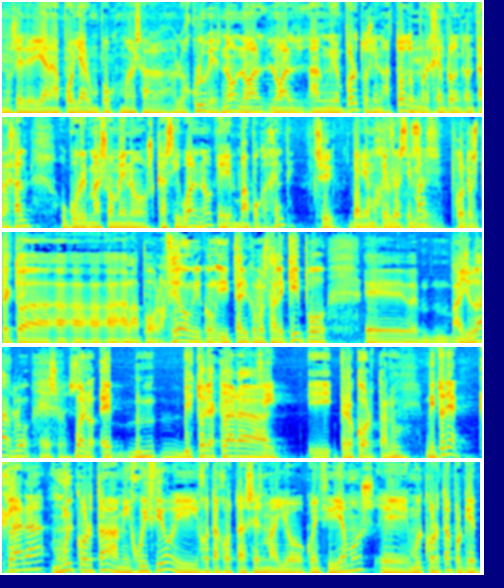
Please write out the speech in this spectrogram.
no sé, deberían apoyar un poco más a, a los clubes, ¿no? No al, no al, al Unión Porto, sino a todos. Mm. Por ejemplo, en Gran Tarajal ocurre más o menos casi igual, ¿no? Que va poca gente. Sí, Queríamos que fuese más. Sí. Con respecto a, a, a, a la población y, con, y, tal y como está el equipo, eh, ayudarlo. Eso es. Bueno, eh, victoria clara. Sí. Y, pero corta, ¿no? Victoria clara, muy corta a mi juicio, y JJ Sesma y yo coincidíamos, eh, muy corta porque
